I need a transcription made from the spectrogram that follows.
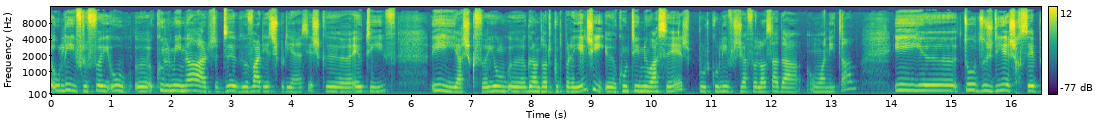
o livro foi o culminar de várias experiências que eu tive. E acho que foi um uh, grande orgulho para eles e uh, continua a ser, porque o livro já foi lançado há um ano e tal. E uh, todos os dias recebo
